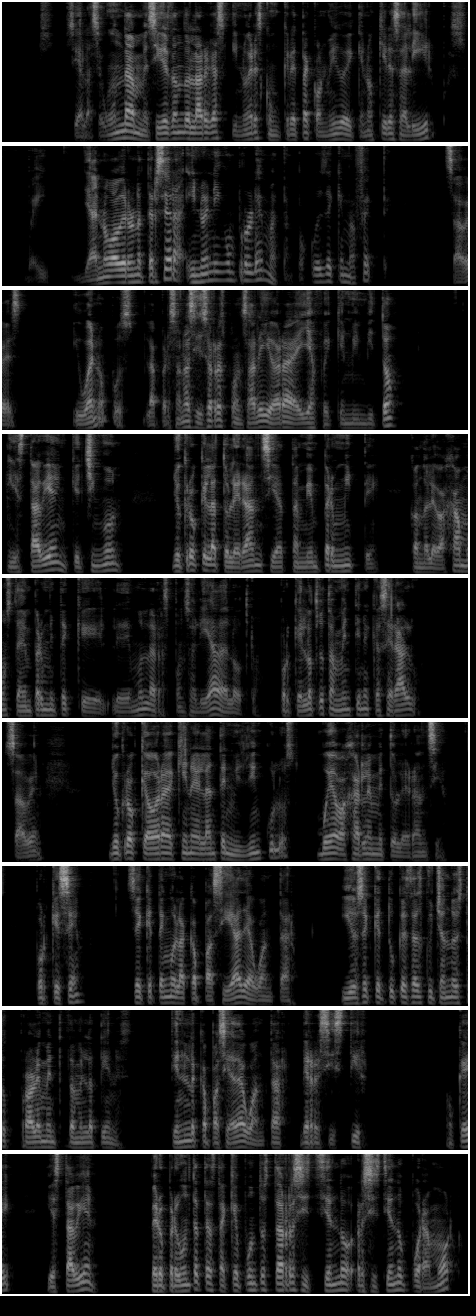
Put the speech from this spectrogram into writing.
Si a la segunda me sigues dando largas y no eres concreta conmigo y que no quieres salir, pues, güey, ya no va a haber una tercera y no hay ningún problema, tampoco es de que me afecte, ¿sabes? Y bueno, pues la persona se hizo responsable y ahora ella fue quien me invitó. Y está bien, qué chingón. Yo creo que la tolerancia también permite, cuando le bajamos, también permite que le demos la responsabilidad al otro, porque el otro también tiene que hacer algo, ¿saben? Yo creo que ahora aquí en adelante en mis vínculos voy a bajarle mi tolerancia, porque sé, sé que tengo la capacidad de aguantar. Y yo sé que tú que estás escuchando esto probablemente también la tienes. Tienes la capacidad de aguantar, de resistir. ¿Ok? Y está bien. Pero pregúntate hasta qué punto estás resistiendo, resistiendo por amor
